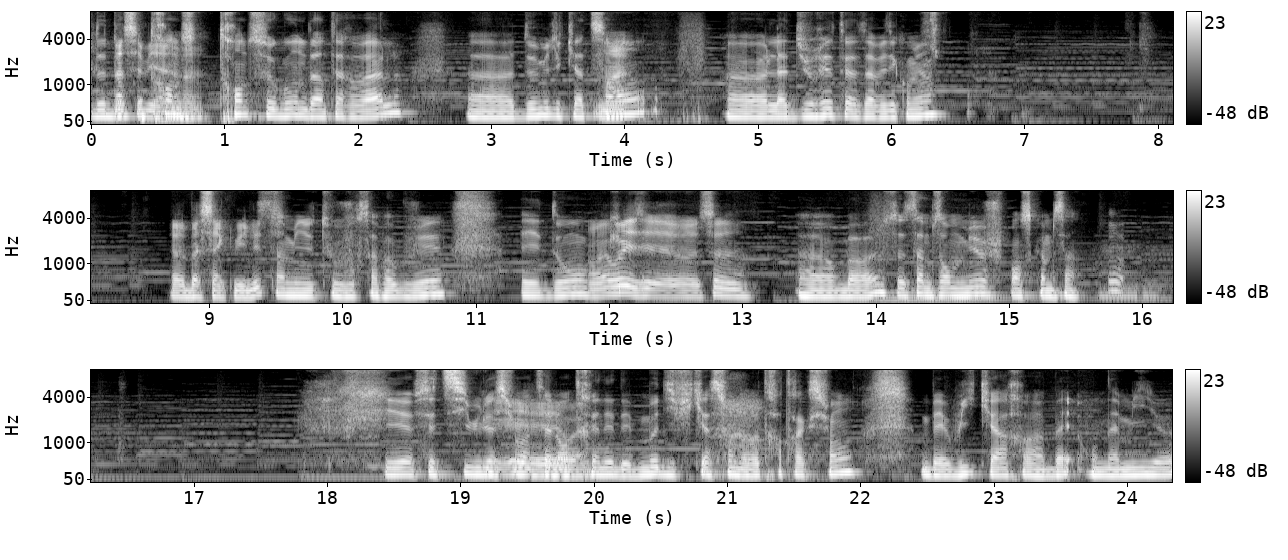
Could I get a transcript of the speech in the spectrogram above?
De, de Ah, c'est bien, 30, ouais. 30 secondes d'intervalle, euh, 2400. euh, la durée, t'a- t'avais dit combien? Euh, bah, 5 minutes. 5 minutes toujours, ça n'a pas bougé. Et donc, Ouais, ouais, euh, ça. euh, bah ouais, ça, ça me semble mieux, je pense, comme ça. Et cette simulation a-t-elle ouais. entraîné des modifications dans votre attraction? Ben oui, car euh, ben, on a mis, euh,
